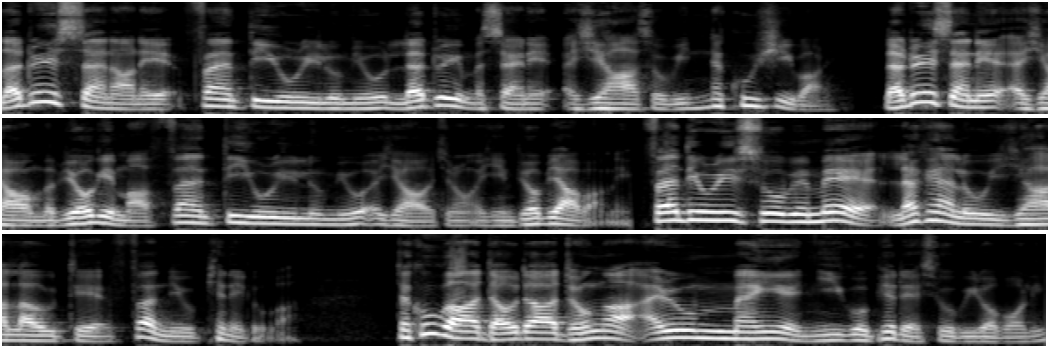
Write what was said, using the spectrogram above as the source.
လက်တွေ့ဆန်တာနဲ့ fan theory လိုမျိုးလက်တွေ့မဆန်တဲ့အရာဆိုပြီးနှစ်ခုရှိပါတယ် လက်တွေ့ဆန်တဲ့အရာကိုမပြောခင်မှာ fan theory လိုမျိုးအရာကိုကျွန်တော်အရင်ပြောပြပါမယ် fan theory ဆိုပေမဲ့လက်ခံလို့ရလောက်တဲ့ fact မျိုးဖြစ်နေလို့ပါတခုကဒေါက်တာဒွန်းက Iron Man ရဲ့ညီကိုဖြစ်တယ်ဆိုပြီးတော့ဗောလေ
